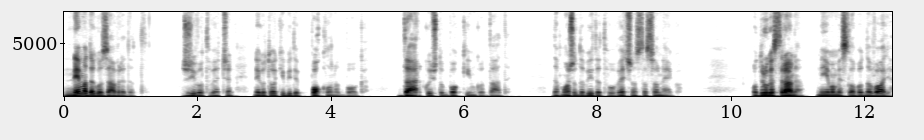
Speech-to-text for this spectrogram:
нема да го завредат живот вечен, него тоа ќе биде поклон од Бога. Дар кој што Бог им го даде. Да може да бидат во вечноста со Него. Од друга страна, ние имаме слободна волја.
